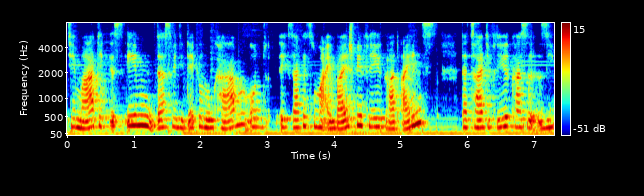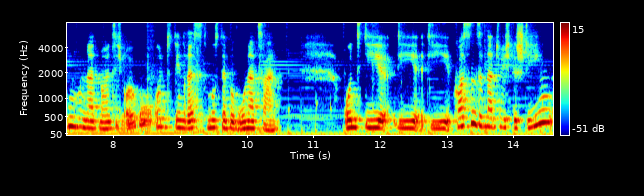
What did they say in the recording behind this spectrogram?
Thematik ist eben, dass wir die Deckelung haben. Und ich sage jetzt nur mal ein Beispiel, Pflegegrad 1, da zahlt die Pflegekasse 790 Euro und den Rest muss der Bewohner zahlen. Und die, die, die Kosten sind natürlich gestiegen.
